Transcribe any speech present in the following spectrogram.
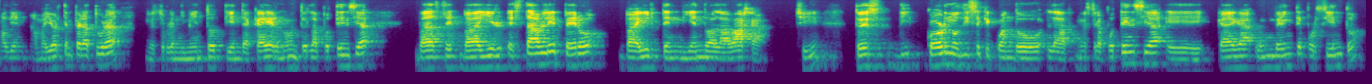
más bien a mayor temperatura, nuestro rendimiento tiende a caer, ¿no? Entonces la potencia va a, va a ir estable, pero va a ir tendiendo a la baja, ¿sí? Entonces, Core nos dice que cuando la, nuestra potencia eh, caiga un 20%,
